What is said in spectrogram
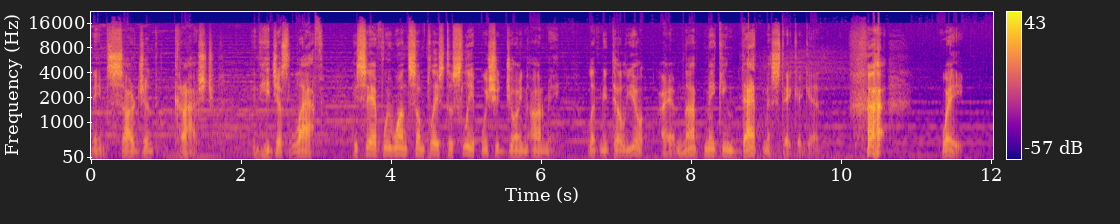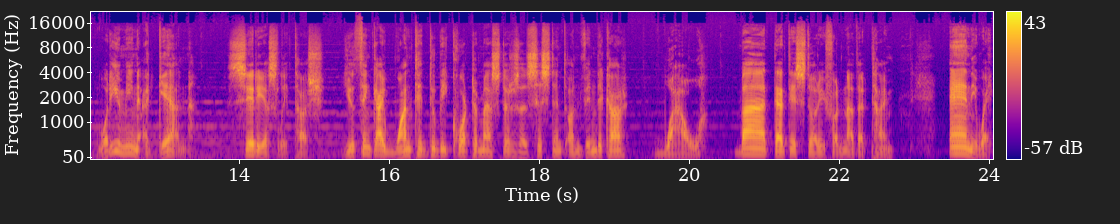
named Sergeant Crash. And he just laugh. He say if we want some place to sleep, we should join army. Let me tell you, I am not making that mistake again. Wait, what do you mean again? Seriously, Tush, you think I wanted to be quartermaster's assistant on Vindicar? Wow. But that is story for another time. Anyway,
